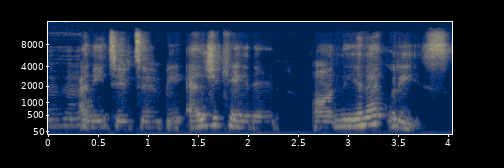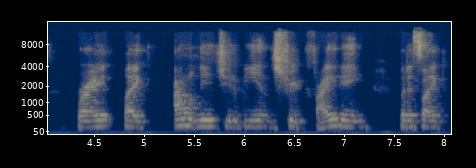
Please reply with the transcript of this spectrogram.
Mm-hmm. I need you to be educated on the inequities, right? Like, I don't need you to be in the street fighting, but it's like,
